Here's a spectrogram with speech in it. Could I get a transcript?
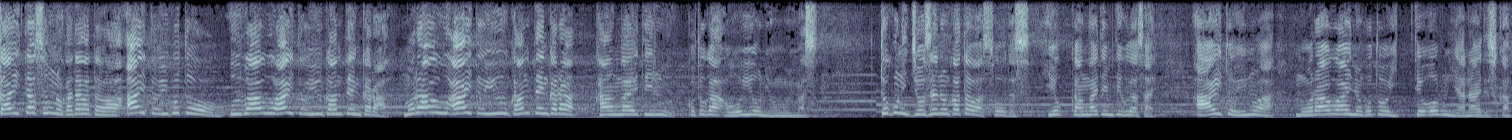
大多数の方々は愛ということを奪う愛という観点からもらう愛という観点から考えていることが多いように思います。特に女性の方はそうです。よく考えてみてください。愛というのはもらう愛のことを言っておるんじゃないですか。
